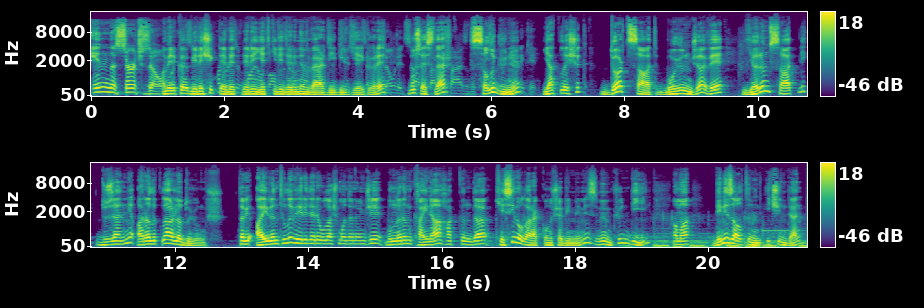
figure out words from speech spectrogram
in the search zone. Amerika Birleşik Devletleri yetkililerinin verdiği bilgiye göre bu sesler salı günü yaklaşık 4 saat boyunca ve yarım saatlik düzenli aralıklarla duyulmuş. Tabi ayrıntılı verilere ulaşmadan önce bunların kaynağı hakkında kesin olarak konuşabilmemiz mümkün değil. Ama denizaltının içinden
